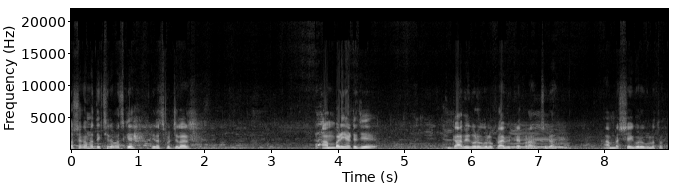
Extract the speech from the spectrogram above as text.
দর্শক আমরা দেখছিলাম আজকে দিনাজপুর জেলার আমবাড়ি হাটে যে গাভী গরুগুলো প্রায় বিক্রয় করা হচ্ছিল আমরা সেই গরুগুলো তথ্য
